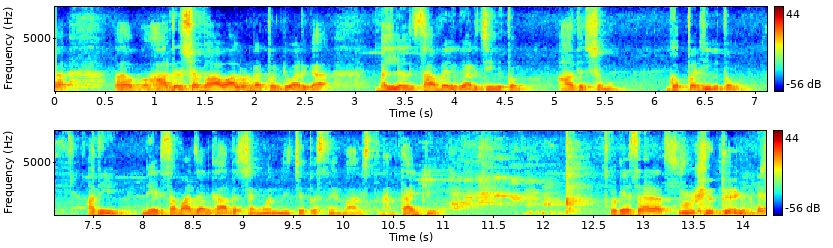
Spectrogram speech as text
ఆదర్శ భావాలు ఉన్నటువంటి వాడిగా బల్లెల సామేల్ గారి జీవితం ఆదర్శం గొప్ప జీవితం. అది నేటి సమాజానికి ఆదర్శంగా అని చెప్పేసి నేను భావిస్తున్నాను. Thank you okay sir okay thank you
